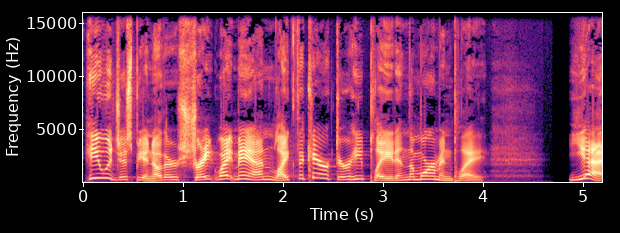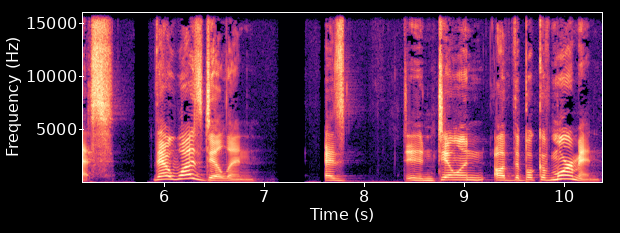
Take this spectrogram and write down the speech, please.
he would just be another straight white man like the character he played in the Mormon play. Yes, that was Dylan, as in Dylan of the Book of Mormon,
